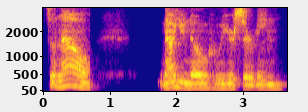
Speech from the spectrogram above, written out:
So, now now you know who you're serving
